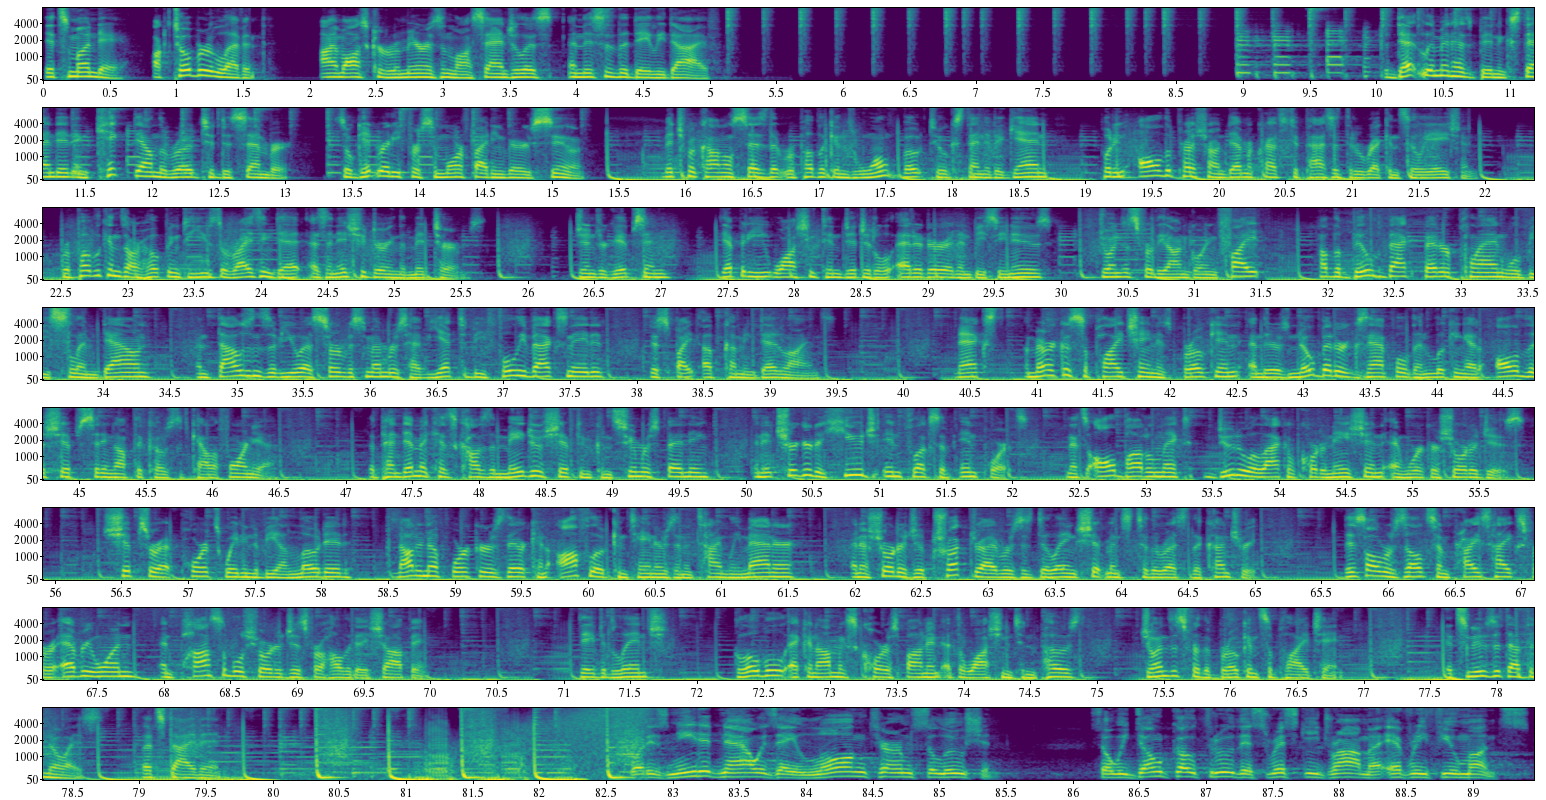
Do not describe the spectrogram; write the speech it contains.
It's Monday, October 11th. I'm Oscar Ramirez in Los Angeles, and this is the Daily Dive. The debt limit has been extended and kicked down the road to December, so get ready for some more fighting very soon. Mitch McConnell says that Republicans won't vote to extend it again, putting all the pressure on Democrats to pass it through reconciliation. Republicans are hoping to use the rising debt as an issue during the midterms. Ginger Gibson, deputy Washington digital editor at NBC News, joins us for the ongoing fight, how the Build Back Better plan will be slimmed down, and thousands of U.S. service members have yet to be fully vaccinated despite upcoming deadlines. Next, America's supply chain is broken, and there's no better example than looking at all of the ships sitting off the coast of California. The pandemic has caused a major shift in consumer spending, and it triggered a huge influx of imports, and it's all bottlenecked due to a lack of coordination and worker shortages. Ships are at ports waiting to be unloaded, not enough workers there can offload containers in a timely manner, and a shortage of truck drivers is delaying shipments to the rest of the country. This all results in price hikes for everyone and possible shortages for holiday shopping. David Lynch, global economics correspondent at the Washington Post, joins us for the broken supply chain. It's news without the noise. Let's dive in. What is needed now is a long term solution so we don't go through this risky drama every few months.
